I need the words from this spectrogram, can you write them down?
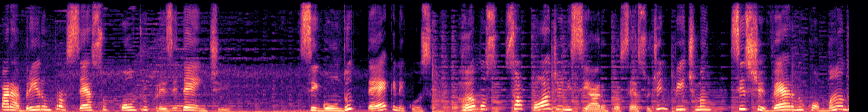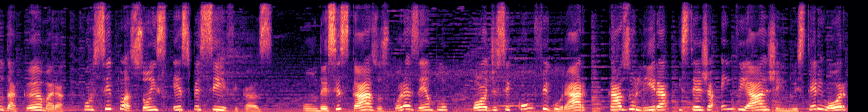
para abrir um processo contra o presidente. Segundo técnicos, Ramos só pode iniciar um processo de impeachment se estiver no comando da Câmara por situações específicas. Um desses casos, por exemplo, pode se configurar caso Lira esteja em viagem no exterior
